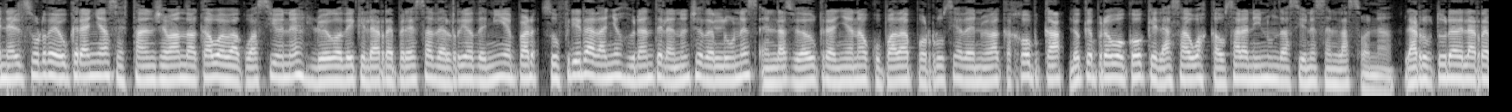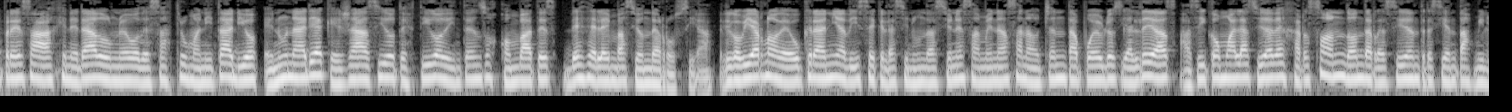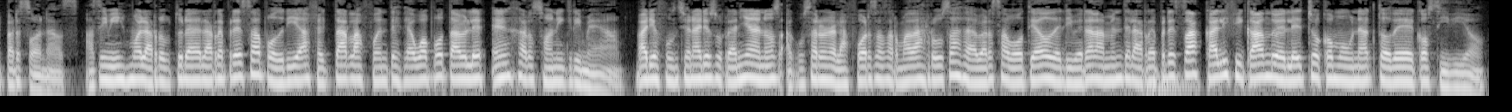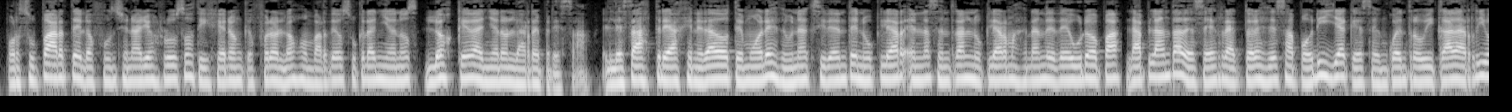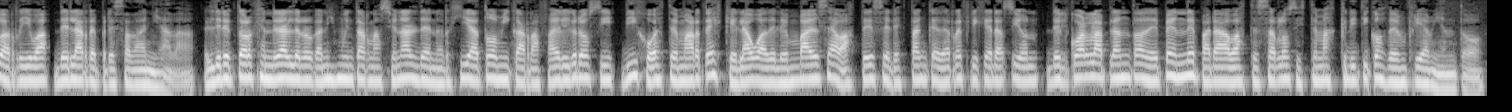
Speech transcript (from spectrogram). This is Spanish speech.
En el sur de Ucrania se están llevando a cabo evacuaciones luego de que la represa del río de Dnieper sufriera daños durante la noche del lunes en la ciudad ucraniana ocupada por Rusia de Nueva Kajovka, lo que provocó que las aguas causaran inundaciones en la zona. La ruptura de la represa ha generado un nuevo desastre humanitario en un área que ya ha sido testigo de intensos combates desde la invasión de Rusia. El gobierno de Ucrania dice que las inundaciones amenazan a 80 pueblos y aldeas, así como a la ciudad de Gerson, donde residen 300.000 personas personas. Asimismo, la ruptura de la represa podría afectar las fuentes de agua potable en Gerson y Crimea. Varios funcionarios ucranianos acusaron a las Fuerzas Armadas rusas de haber saboteado deliberadamente la represa, calificando el hecho como un acto de ecocidio. Por su parte, los funcionarios rusos dijeron que fueron los bombardeos ucranianos los que dañaron la represa. El desastre ha generado temores de un accidente nuclear en la central nuclear más grande de Europa, la planta de seis reactores de Zaporilla, que se encuentra ubicada arriba de la represa dañada. El director general del Organismo Internacional de Energía Atómica, Rafael Grossi, dijo este martes que el agua del embalse abastece el estanque de refrigeración del cual la planta depende para abastecer los sistemas críticos de enfriamiento.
